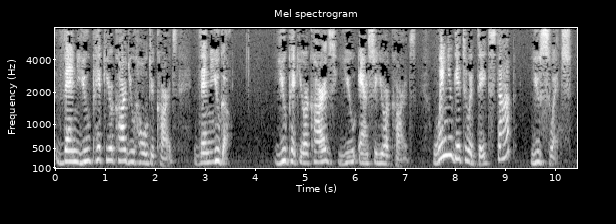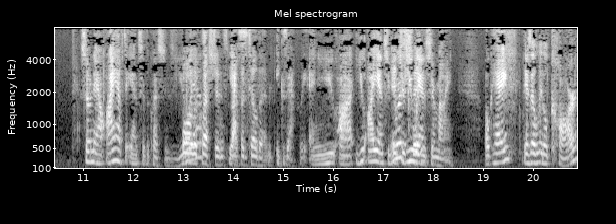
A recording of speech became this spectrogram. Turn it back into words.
then you pick your card, you hold your cards. Then you go. You pick your cards, you answer your cards. When you get to a date stop, you switch. So now I have to answer the questions you All the questions Yes. up until then. Exactly. And you uh you I answer yours, you answer mine. Okay? There's a little car,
